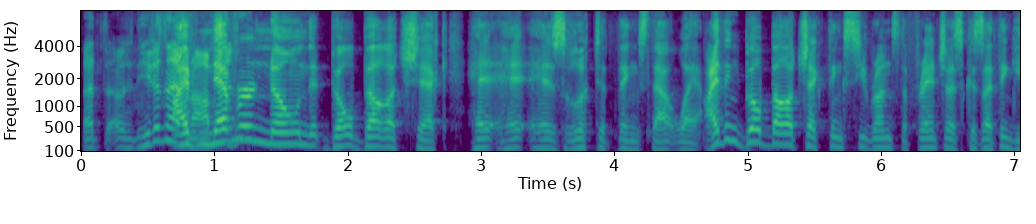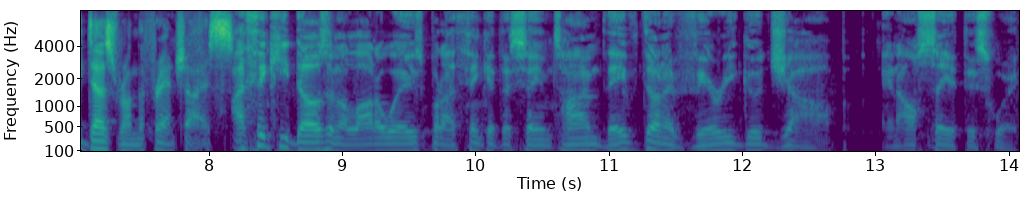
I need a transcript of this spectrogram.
That uh, he doesn't have. I've option. never known that Bill Belichick ha- ha- has looked at things that way. I think Bill Belichick thinks he runs the franchise because I think he does run the franchise. I think he does in a lot of ways, but I think at the same time they've done a very good job. And I'll say it this way:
